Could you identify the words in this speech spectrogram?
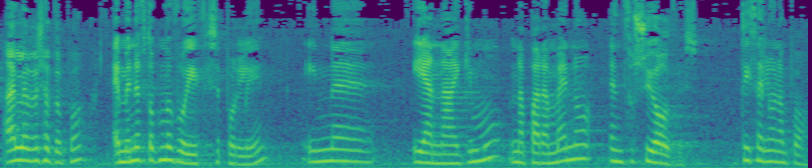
Αλλά δεν θα το πω. Εμένα αυτό που με βοήθησε πολύ είναι η ανάγκη μου να παραμένω ενθουσιώδης. Τι θέλω να πω;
